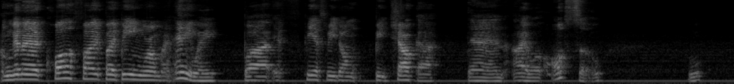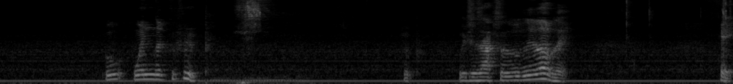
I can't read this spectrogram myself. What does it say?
I'm gonna qualify by being Roma anyway, but if PSV don't beat Schalke, then I will also ooh, ooh, win the group. Group, Which is absolutely lovely. Hey.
